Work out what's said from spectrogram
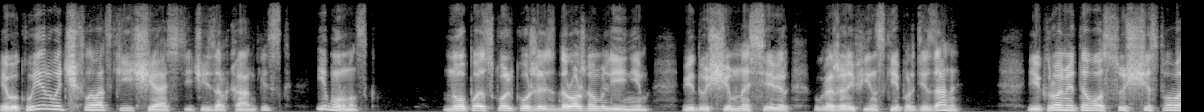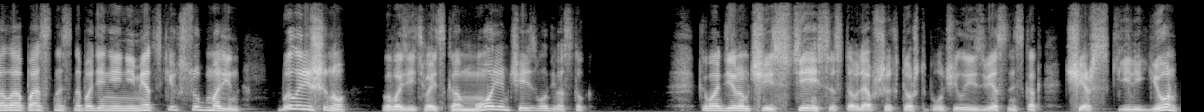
эвакуировать чехословацкие части через Архангельск и Мурманск. Но поскольку железнодорожным линиям, ведущим на север, угрожали финские партизаны, и кроме того существовала опасность нападения немецких субмарин, было решено вывозить войска морем через Владивосток. Командиром частей, составлявших то, что получило известность как Чешский легион,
